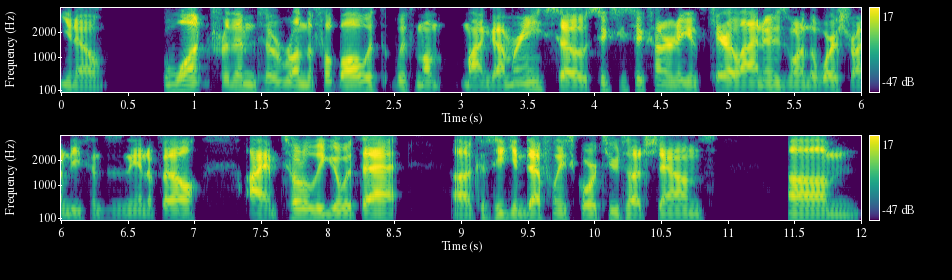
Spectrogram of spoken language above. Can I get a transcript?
you know want for them to run the football with with Montgomery. So 6600 against Carolina, who's one of the worst run defenses in the NFL. I am totally good with that because he can definitely score two touchdowns. Um,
